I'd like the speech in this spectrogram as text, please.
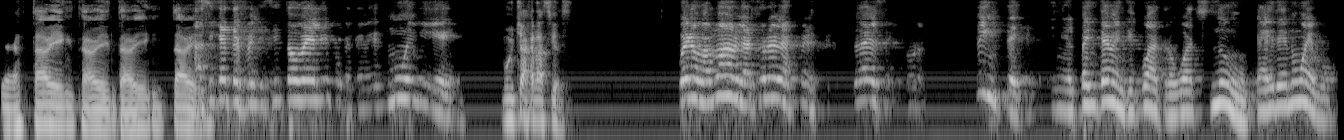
Ya, Está bien, está bien, está bien, está bien. Así que te felicito, Beli, porque te ves muy bien. Muchas gracias. Bueno, vamos a hablar sobre las perspectivas del sector fintech en el 2024. What's new? ¿Qué hay de nuevo?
